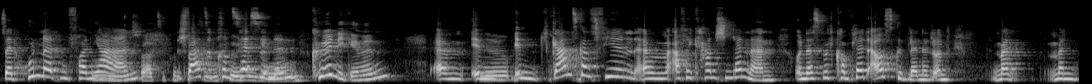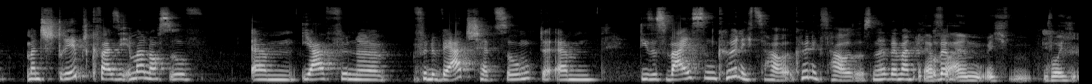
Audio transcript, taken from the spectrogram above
seit hunderten von mhm, Jahren mhm, schwarze, Prinzessinnen, schwarze Prinzessinnen, Königinnen, Königinnen ähm, in, ja. in ganz, ganz vielen ähm, afrikanischen Ländern. Und das wird komplett ausgeblendet. Und man, man, man strebt quasi immer noch so ähm, ja, für, eine, für eine Wertschätzung ähm, dieses weißen Königshau Königshauses, ne? Wenn man ja, vor allem ich, wo ich,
